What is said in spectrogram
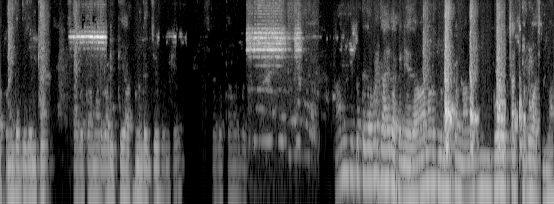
আপনাদের দুজনকে। স্বাগত আমার বাড়িতে আপনাদের দুজনকে। স্বাগত আমার বাড়িতে। আমি কি করতে যাব? জাহিদাকে নিয়ে যাও। আমার কোনো দরকার না। আমার বউ চারটা বউ আছে আমার।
